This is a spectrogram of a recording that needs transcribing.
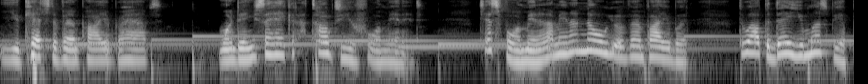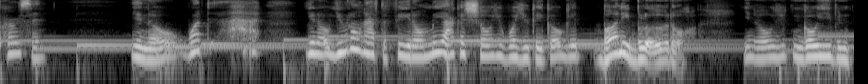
you catch the vampire perhaps one day, and you say, hey, can I talk to you for a minute, just for a minute? I mean, I know you're a vampire, but throughout the day, you must be a person. You know what? You know, you don't have to feed on me. I can show you where you could go get bunny blood or you know, you can go even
